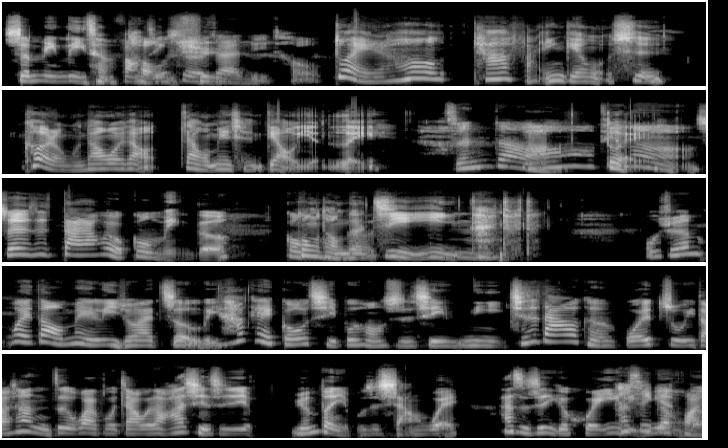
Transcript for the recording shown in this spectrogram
生命历程放进去，在里头。对，然后他反映给我是客人闻到味道，在我面前掉眼泪，真的啊、哦，对所以是大家会有共鸣的共同的的记忆。嗯对对对。我觉得味道魅力就在这里，它可以勾起不同时期。你其实大家可能不会注意到，像你这个外婆家味道，它其实也原本也不是香味，它只是一个回忆它是一个环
